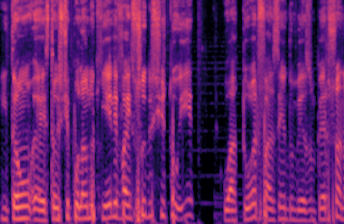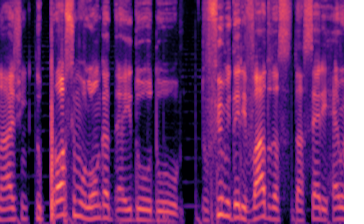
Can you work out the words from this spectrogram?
Então, é, estão estipulando que ele vai substituir o ator fazendo o mesmo personagem no próximo longa aí do, do, do filme derivado da, da série Harry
